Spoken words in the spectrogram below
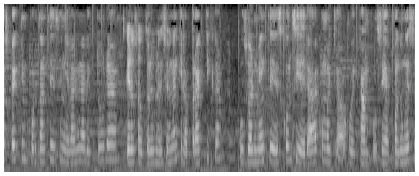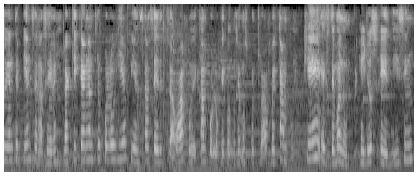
aspecto importante de señalar en la lectura es que los autores mencionan que la práctica usualmente es considerada como el trabajo de campo. O sea, cuando un estudiante piensa en hacer práctica en antropología, piensa hacer trabajo de campo, lo que conocemos por trabajo de campo. Que, este, bueno, ellos eh, dicen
